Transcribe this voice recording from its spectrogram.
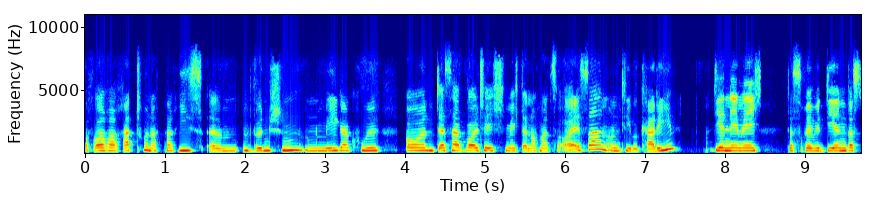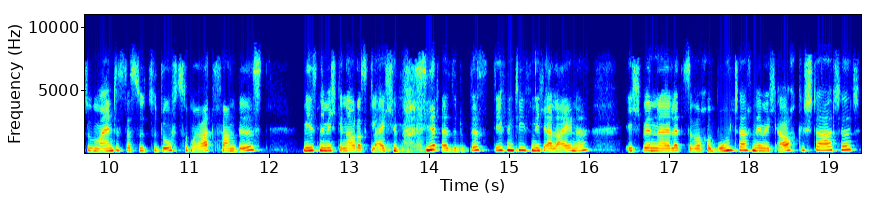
auf eurer Radtour nach Paris ähm, wünschen. Mega cool. Und deshalb wollte ich mich dann nochmal zu äußern. Und liebe Kari, dir nehme ich das revidieren, was du meintest, dass du zu doof zum Radfahren bist. Mir ist nämlich genau das Gleiche passiert. Also du bist definitiv nicht alleine. Ich bin äh, letzte Woche Montag nämlich auch gestartet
